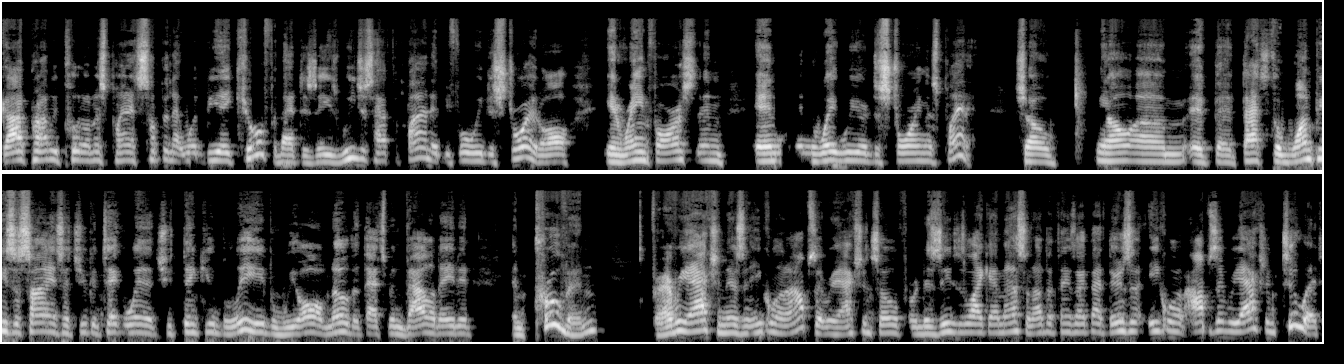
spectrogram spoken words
God probably put on this planet something that would be a cure for that disease. We just have to find it before we destroy it all in rainforest and in the way we are destroying this planet. So, you know, um, if, if that's the one piece of science that you can take away that you think you believe, and we all know that that's been validated and proven – for every action, there's an equal and opposite reaction. So for diseases like MS and other things like that, there's an equal and opposite reaction to it.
